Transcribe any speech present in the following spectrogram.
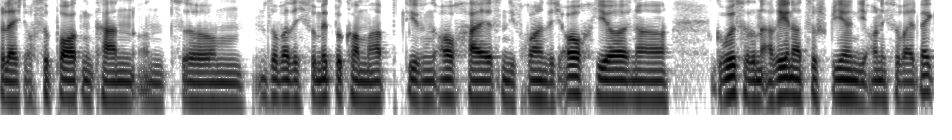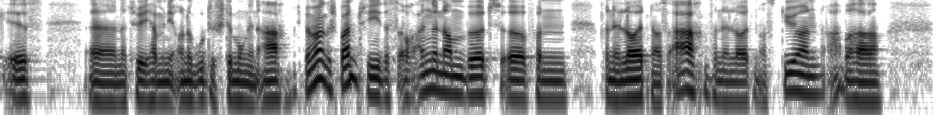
vielleicht auch supporten kann. Und ähm, so, was ich so mitbekommen habe, die sind auch heiß und die freuen sich auch hier in einer größeren Arena zu spielen, die auch nicht so weit weg ist. Äh, natürlich haben die auch eine gute Stimmung in Aachen. Ich bin mal gespannt, wie das auch angenommen wird äh, von, von den Leuten aus Aachen, von den Leuten aus Düren. Aber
